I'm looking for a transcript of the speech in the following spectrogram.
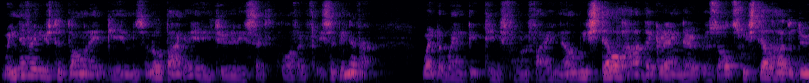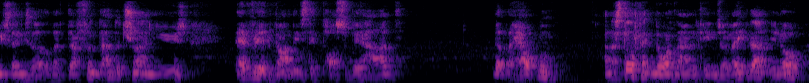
we never used to dominate games. I know back in 82 and 86 qualified, he said, we never went away and beat teams 4 and 5 nil. We still had the grind out results. We still had to do things a little bit different. They had to try and use every advantage they possibly had that would help them. And I still think Northern Ireland teams are like that, you know.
